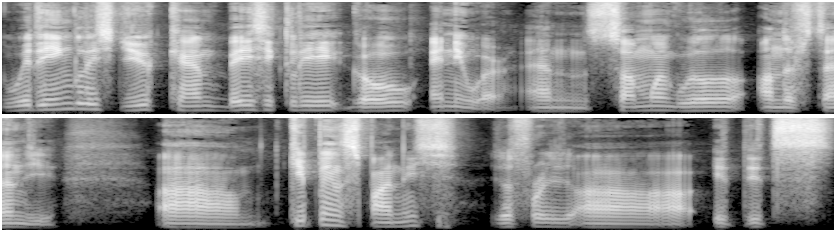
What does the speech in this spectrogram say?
with English you can basically go anywhere, and someone will understand you. Um, keeping Spanish just for uh, it, it's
